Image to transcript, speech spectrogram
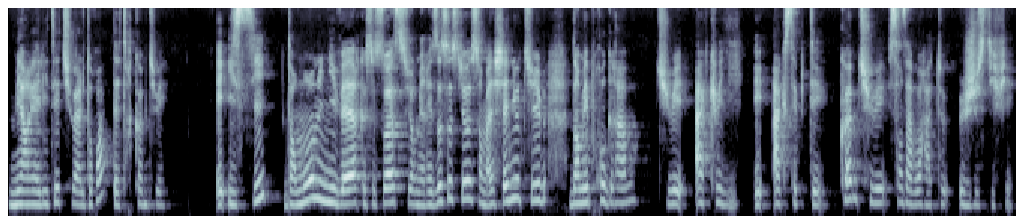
Mais en réalité, tu as le droit d'être comme tu es. Et ici, dans mon univers, que ce soit sur mes réseaux sociaux, sur ma chaîne YouTube, dans mes programmes, tu es accueilli et accepté comme tu es sans avoir à te justifier.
